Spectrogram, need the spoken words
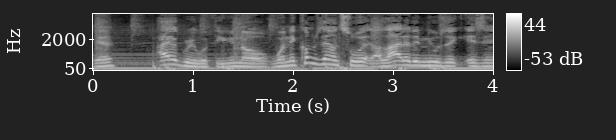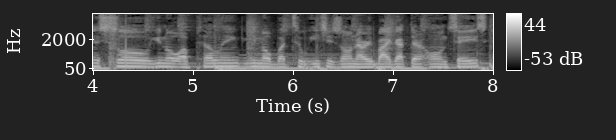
yeah. I agree with you. You know, when it comes down to it, a lot of the music isn't so, you know, appealing, you know, but to each his own. Everybody got their own taste.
